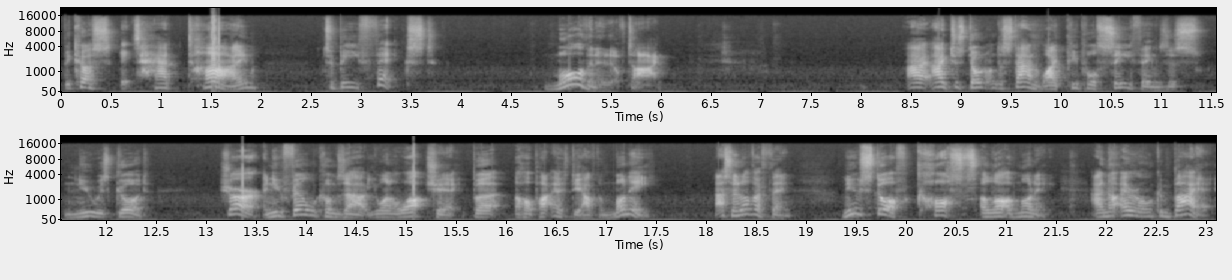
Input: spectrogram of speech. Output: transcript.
Because it's had time to be fixed. More than enough time. I, I just don't understand why people see things as new is good. Sure, a new film comes out, you want to watch it, but the whole point is, do you have the money? That's another thing. New stuff costs a lot of money, and not everyone can buy it.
